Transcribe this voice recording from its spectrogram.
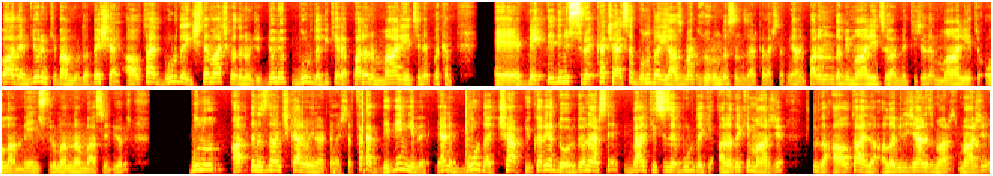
Vadem diyorum ki ben burada 5 ay 6 ay burada işlemi açmadan önce dönüp burada bir kere paranın maliyetini bakın e, beklediğiniz süre kaç aysa bunu da yazmak zorundasınız arkadaşlar. Yani paranın da bir maliyeti var neticede. Maliyeti olan bir enstrümandan bahsediyoruz. Bunu aklınızdan çıkarmayın arkadaşlar. Fakat dediğim gibi yani burada çarp yukarıya doğru dönerse belki size buradaki aradaki marjı şurada 6 ayda alabileceğiniz mar marjı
